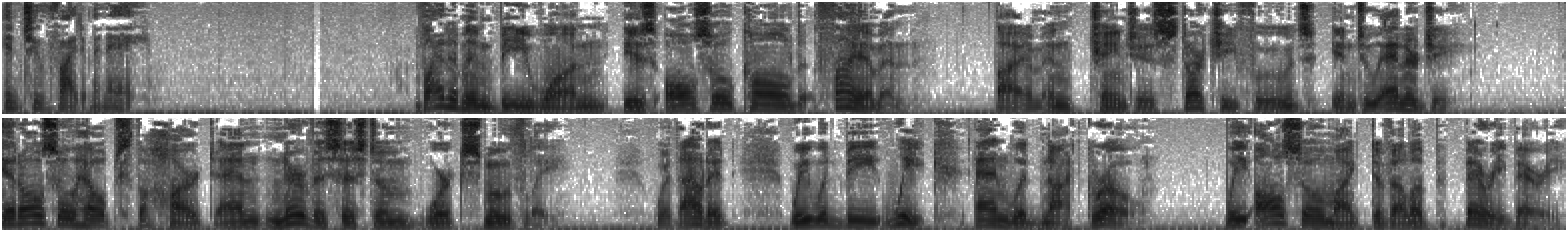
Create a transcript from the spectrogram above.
into vitamin A. Vitamin B1 is also called thiamine. Thiamine changes starchy foods into energy. It also helps the heart and nervous system work smoothly. Without it, we would be weak and would not grow. We also might develop beriberi.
